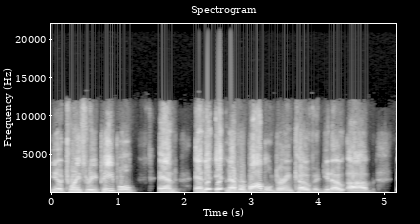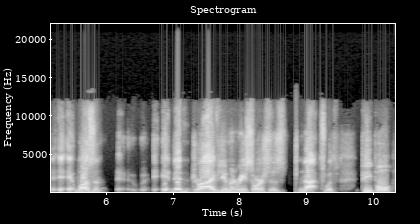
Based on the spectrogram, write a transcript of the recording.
you know, 23 people and and it, it never bobbled during COVID. You know, uh, it, it wasn't, it, it didn't drive human resources nuts with people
